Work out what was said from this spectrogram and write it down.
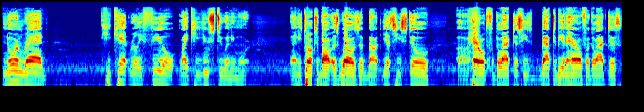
Norrin Radd, he can't really feel like he used to anymore. And he talks about, as well as about, yes, he's still uh, Herald for Galactus. He's back to being a Herald for Galactus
